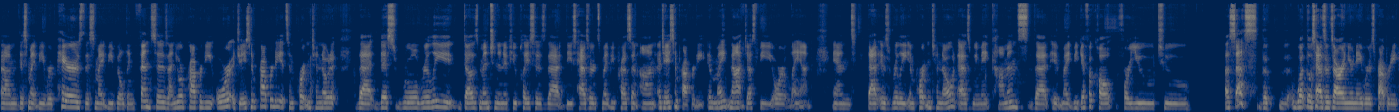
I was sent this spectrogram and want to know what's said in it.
Um, this might be repairs, this might be building fences on your property or adjacent property. It's important to note it that this rule really does mention in a few places that these hazards might be present on adjacent property. It might not just be your land. And that is really important to note as we make comments that it might be difficult for you to assess the what those hazards are on your neighbor's property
